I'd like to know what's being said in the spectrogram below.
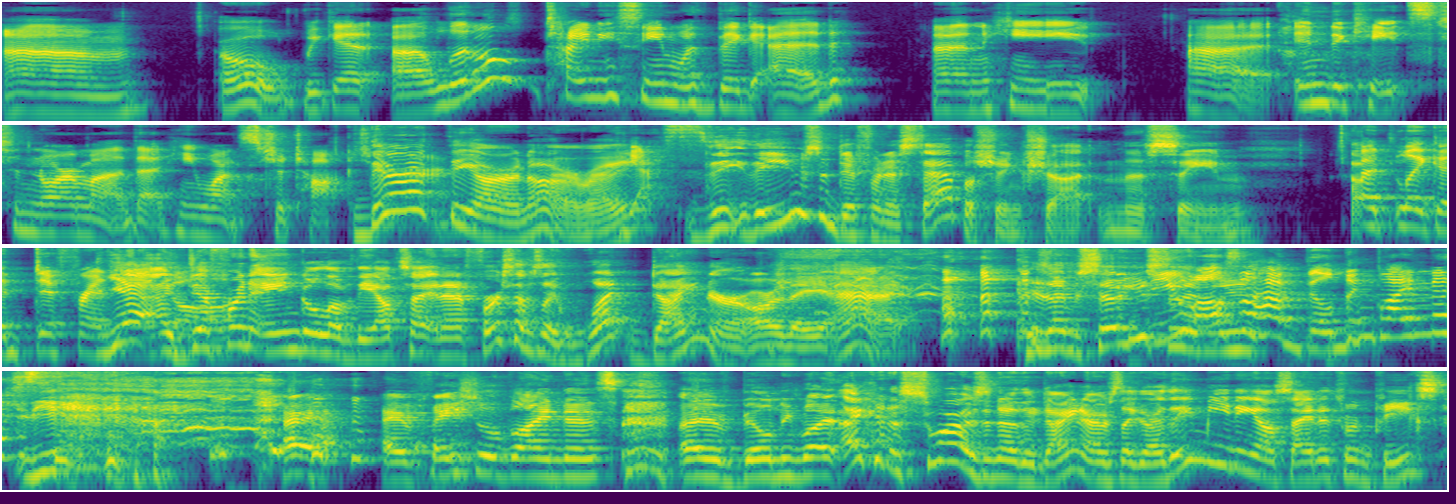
Um, oh, we get a little tiny scene with Big Ed and he uh, indicates to Norma that he wants to talk to her. they're her. at the R and R, right? Yes. They they use a different establishing shot in this scene. Uh, like a different Yeah, angle. a different angle of the outside. And at first, I was like, "What diner are they at?" Because I'm so used Do to you also new- have building blindness? Yeah. I, I have facial blindness. I have building blind. I could have swore it was another diner. I was like, are they meeting outside of Twin Peaks?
